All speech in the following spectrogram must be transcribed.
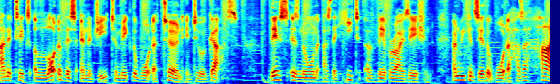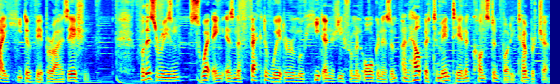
and it takes a lot of this energy to make the water turn into a gas. This is known as the heat of vaporization, and we can say that water has a high heat of vaporization. For this reason, sweating is an effective way to remove heat energy from an organism and help it to maintain a constant body temperature.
